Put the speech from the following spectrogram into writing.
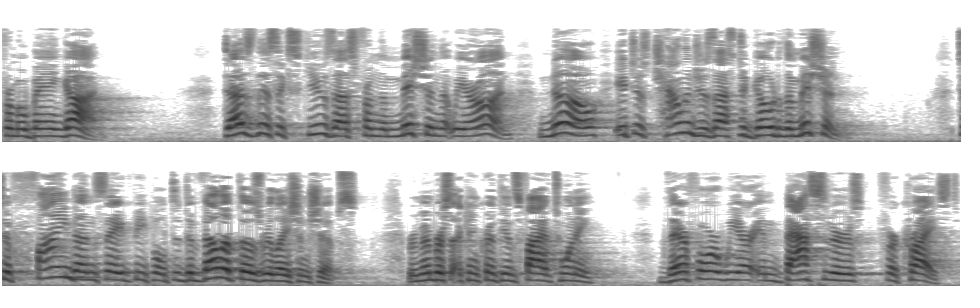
from obeying God? Does this excuse us from the mission that we are on? No, it just challenges us to go to the mission. To find unsaved people, to develop those relationships. Remember 2 Corinthians 5:20. Therefore we are ambassadors for Christ.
